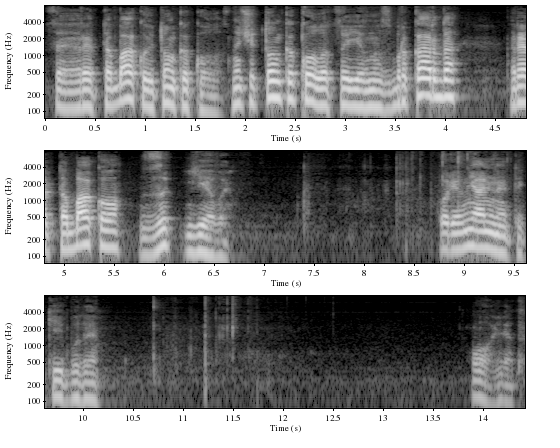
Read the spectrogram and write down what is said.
Це Red Tobacco і Тонка Кола. Значить, Тонка Кола це є в нас з Брокарда, Red Tobacco з Єви. Порівняльний такий буде огляд.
